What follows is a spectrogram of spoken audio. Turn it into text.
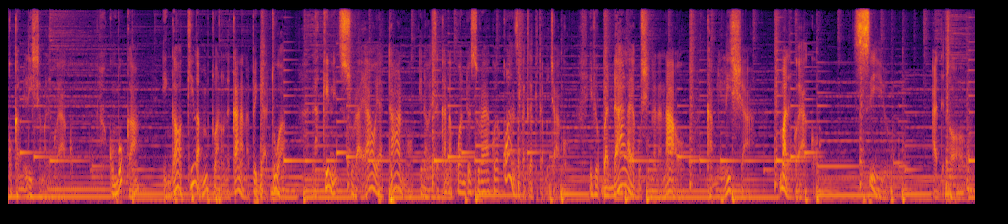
kukamilisha malengo yako. Kumbuka, ingawa kila mtu anaonekana anapiga hatua, lakini sura yao ya tano inawezekana kuwa ndio sura yako ya kwanza katika kitabu chako. Hivyo badala ya kushindana nao, kamilisha malengo yako. See you at the top.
